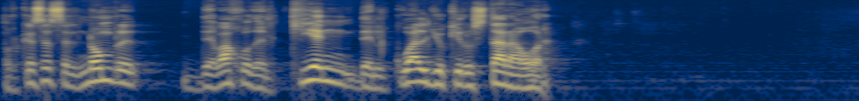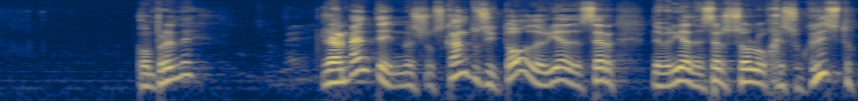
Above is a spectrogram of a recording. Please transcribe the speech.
Porque ese es el nombre debajo del quién, del cual yo quiero estar ahora. ¿Comprende? Realmente nuestros cantos y todo debería de ser, debería de ser solo Jesucristo.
